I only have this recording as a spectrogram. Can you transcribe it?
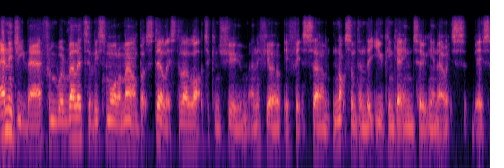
energy there from a relatively small amount, but still, it's still a lot to consume. And if you're if it's um, not something that you can get into, you know, it's it's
